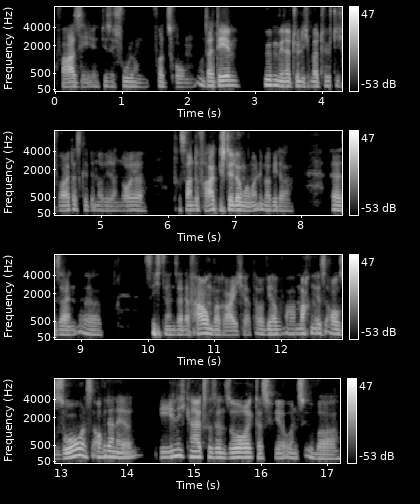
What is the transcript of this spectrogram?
quasi diese Schulung vollzogen. Und seitdem üben wir natürlich immer tüchtig weiter. Es gibt immer wieder neue interessante Fragestellungen, wo man immer wieder äh, sein, äh, sich dann seine Erfahrung bereichert. Aber wir machen es auch so, es ist auch wieder eine Ähnlichkeit zur Sensorik, dass wir uns über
